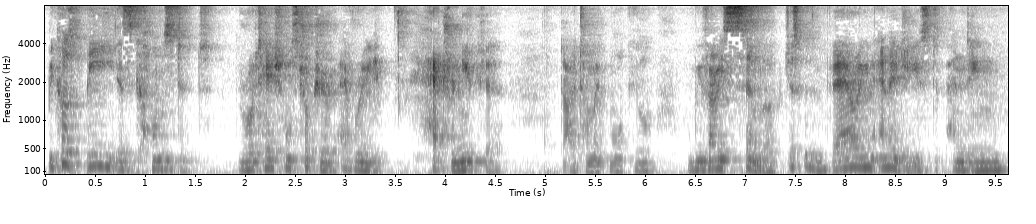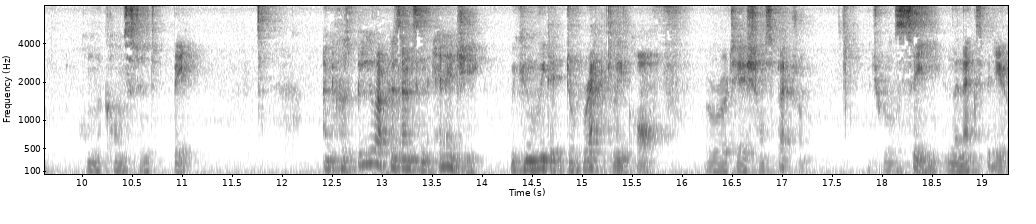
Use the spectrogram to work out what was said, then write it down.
Because B is constant, the rotational structure of every heteronuclear diatomic molecule will be very similar, just with varying energies depending on the constant B. And because B represents an energy, we can read it directly off a rotational spectrum, which we'll see in the next video.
